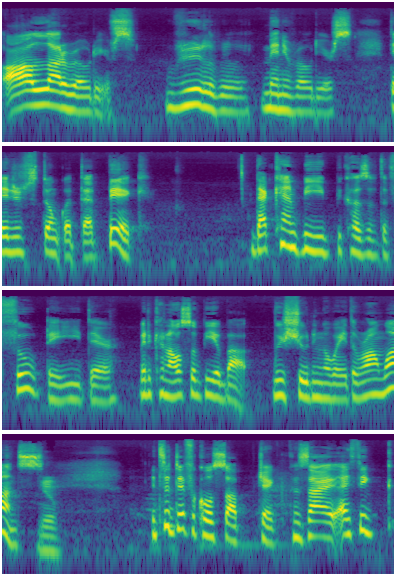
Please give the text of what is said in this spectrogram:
a lot of roe deers. Really really many roe deers. They just don't get that big that can be because of the food they eat there but it can also be about we're shooting away the wrong ones yeah, it's a difficult subject because I, I think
